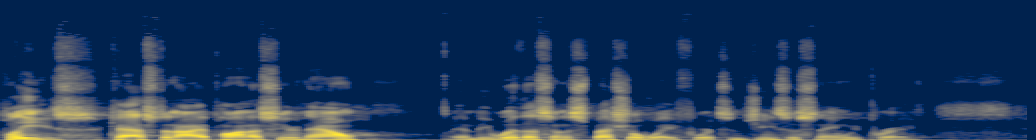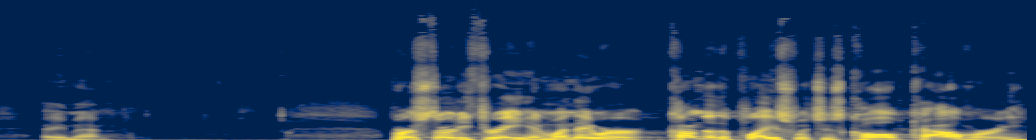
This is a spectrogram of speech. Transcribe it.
please cast an eye upon us here now and be with us in a special way, for it's in Jesus' name we pray. Amen. Verse 33 And when they were come to the place which is called Calvary,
